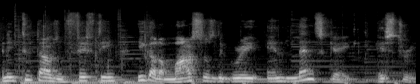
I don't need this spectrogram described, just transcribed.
and in 2015, he got a master's degree in landscape history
